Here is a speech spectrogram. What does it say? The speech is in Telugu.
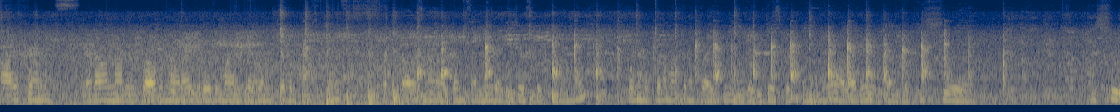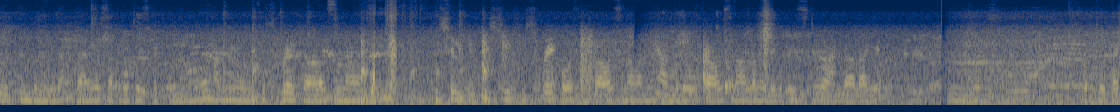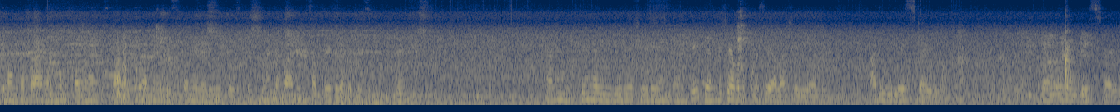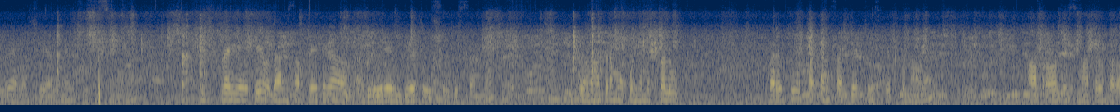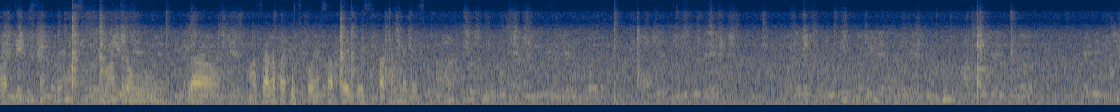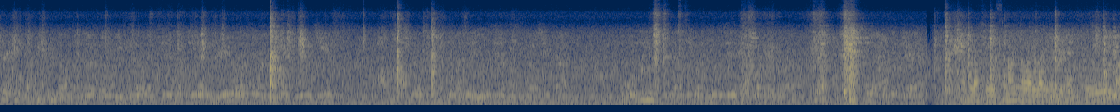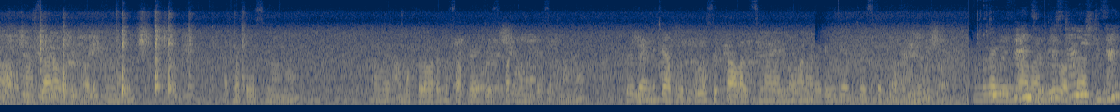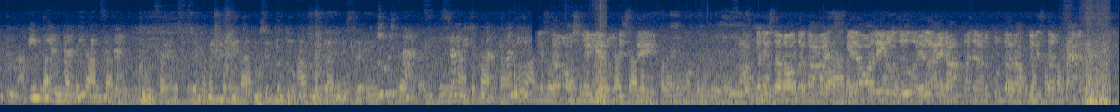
హాయ్ ఫ్రెండ్స్ ఎలా ఉన్నారు? బాగున్నారా? ఈరోజు మా ఇంట్లో గంజి చేపలు పులుసు ఫ్రెండ్స్ వాటికి కావాల్సిన ఐటమ్స్ అన్నీ రెడీ చేసి పెట్టుకున్నాము. కొన్ని ముక్కలు మాత్రం ఫ్రైకి రెడీ చేసి పెట్టుకున్నాము. అలాగే దాంట్లో ఫిష్ ఫిష్ ఎగ్ ఉంటుంది కదా దాన్ని కూడా సపరేట్ చేసి పెట్టుకున్నాము. మనము ఫిష్ ఫ్రై కావాల్సినవన్నీ ఫిష్లకి ఫిష్ ఫిష్ ఫ్రై కోసం కావాల్సినవన్నీ అందులో కావాల్సిన అల్లం వెల్లుల్లి పేస్ట్ అండ్ అలాగే మ్, తగినంత కారము తగినంత సాల్ట్ అన్నీ వేసుకొని రెడీ చేసి పెట్టుకుని వాటిని సపరేట్గా పెట్టేసుకున్నాం కానీ ముఖ్యంగా ఈ వీడియో చేయడం ఏంటంటే గండి చేపల పులుసు ఎలా చేయాలి? అది విలేజ్ స్టైల్లో. నెల్లూరు విలేజ్ స్టైల్లో ఎలా చేయాలని నేను చూపిస్తున్నాను. ఫిష్ ఫ్రై అయితే దాన్ని సపరేట్గా అది వేరే వీడియో చేసి చూపిస్తాను. ఇప్పుడు మాత్రం కొన్ని ముక్కలు వరకు పక్కన సపరేట్ చేసి పెట్టుకున్నాము. ఆ ప్రాసెస్ మాత్రం తర్వాత చూపిస్తాను ఫ్రెండ్స్. ఇది మాత్రం ఇట్లా మసాలా పట్టించుకొని సపరేట్ చేసి పక్కన పెట్టేసుకున్నాము. అట్లా చేసినందువల్ల ఏంటంటే బాగా మసాలా అవి పడుతున్నాయి. అట్లా చేస్తున్నాను. అవి ఆ మొక్కల వరకు సపరేట్ చేసి పక్కన పెట్టేసుకున్నాము ఇప్పుడు గండి చేపలు పులుసుకి కావాల్సినవన్నీ మనం రెడీ చేసి పెట్టుకున్నాము ముందుగా ఏం కావాలి? ఒక అటిక అటిక అంటారు కుండ ఆ కుండని దీన్ని అటిక అంటారు. అందులో చేప ముక్కలని అందులో వేసేసి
